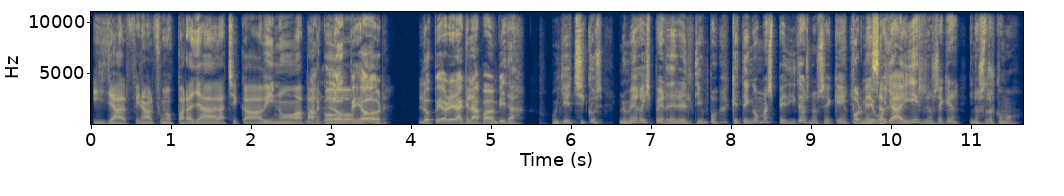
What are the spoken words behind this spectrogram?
Y ya al final fuimos para allá, la chica vino, No, aparcó. lo peor, lo peor era que la pava empieza. Oye, chicos, no me hagáis perder el tiempo, que tengo más pedidos, no sé qué. Por me mensaje. voy a ir, no sé qué. Y nosotros como,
